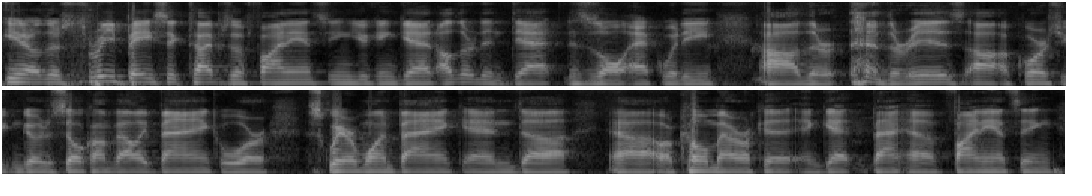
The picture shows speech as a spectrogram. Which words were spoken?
you know, there's three basic types of financing you can get other than debt. This is all equity. Uh, there, there is, uh, of course, you can go to Silicon Valley Bank or Square One Bank and uh, uh, or Comerica and get uh, financing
